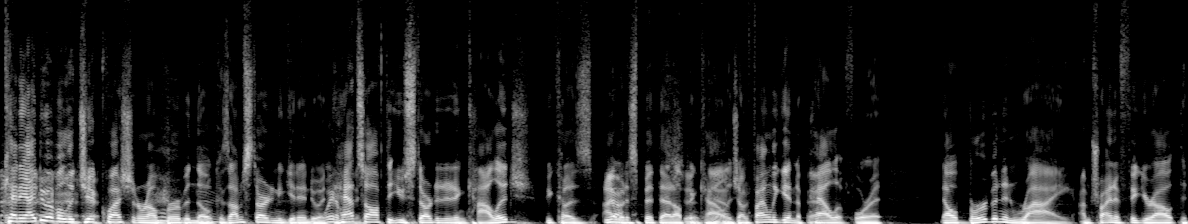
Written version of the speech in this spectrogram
Kenny, I do have a legit question around bourbon though, because I'm starting to get into it. Hats minute. off that you started it in college, because I would have spit that up in Shit, yeah. college. I'm finally getting a palate for it. Now, bourbon and rye, I'm trying to figure out the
